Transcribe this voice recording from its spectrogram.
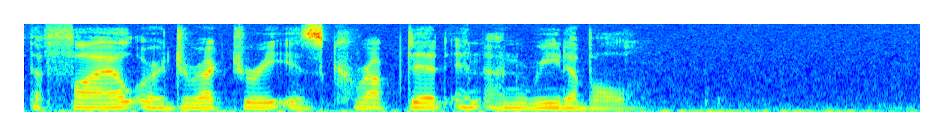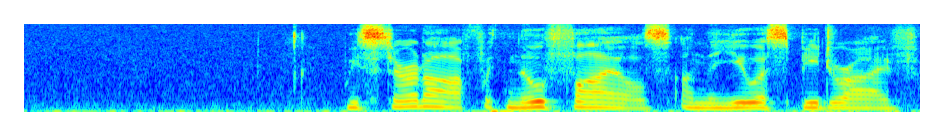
the file or directory is corrupted and unreadable. We start off with no files on the USB drive.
